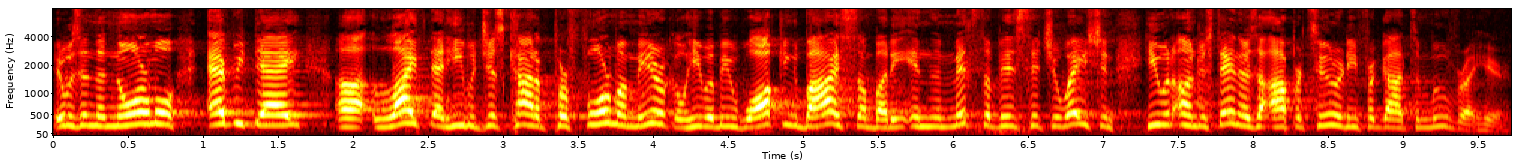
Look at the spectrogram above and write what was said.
It was in the normal, everyday uh, life that he would just kind of perform a miracle. He would be walking by somebody in the midst of his situation. He would understand there's an opportunity for God to move right here.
